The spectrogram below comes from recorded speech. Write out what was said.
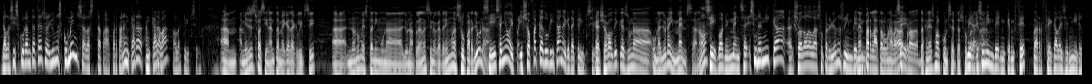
de les 6.43 la lluna es comença a destapar. Per tant, encara encara va a l'eclipsi. Um, a més, és fascinant també aquest eclipsi. Uh, no només tenim una lluna plena, sinó que tenim una superlluna. Sí, senyor, i, i això fa que duri tant aquest eclipsi. Que això vol dir que és una, una lluna immensa, no? Sí, bueno, immensa. És una mica... Això de la superlluna és un invent... N'hem parlat alguna vegada, Sí. però defineix-me el concepte superlluna. Mira, és un invent que hem fet per fer que la gent miri,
